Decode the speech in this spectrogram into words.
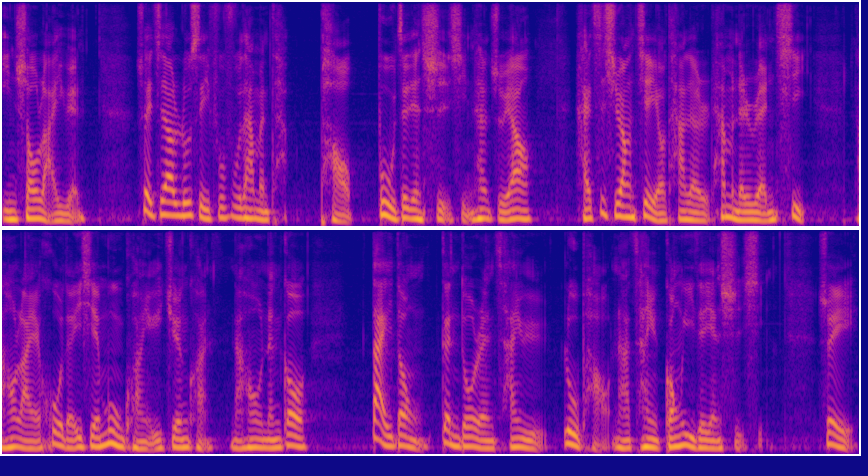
营收来源。所以知道 Lucy 夫妇他们跑跑步这件事情，他主要还是希望借由他的他们的人气，然后来获得一些募款与捐款，然后能够带动更多人参与路跑，那参与公益这件事情。所以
